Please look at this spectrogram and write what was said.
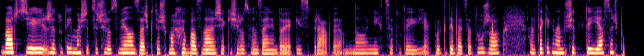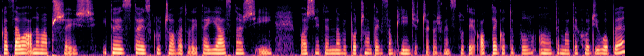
Bardziej, że tutaj ma się coś rozwiązać, ktoś ma chyba znaleźć jakieś rozwiązanie do jakiejś sprawy. No nie chcę tutaj jakby gdybać za dużo, ale tak jak nam się tutaj jasność pokazała, ona ma przyjść. I to jest, to jest kluczowe tutaj, ta jasność i właśnie ten nowy początek, zamknięcie czegoś, więc tutaj o tego typu tematy chodziłoby.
